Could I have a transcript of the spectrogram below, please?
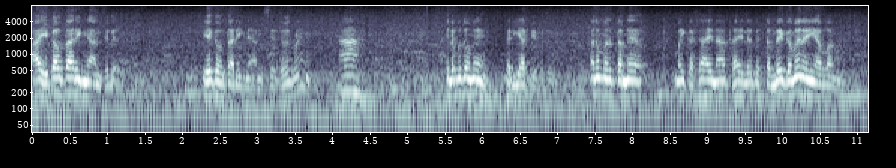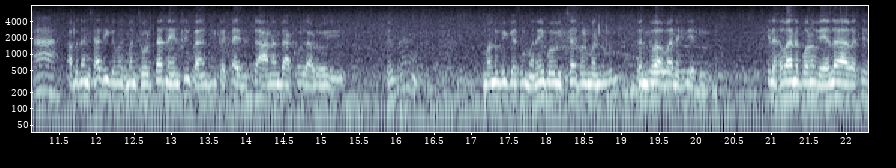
આ એક અવતારી જ્ઞાન છે બેન એક અવતારી જ્ઞાન છે. સમજ પડી ને? હા. એટલે બધું અમે કરી આપીએ બધું. અને મને તમને મય કશાય ના થાય એટલે તમને ગમે નહીં આવવાનું. આ બધાને સાથી ગમે મને છોડતા જ નહીં. શું કારણ? કે કશાય નથી આનંદ આખો દાડો? મનુ બી કહે છે મને બહુ ઈચ્છા પણ મને ધંધો આવવા નહીં દેતી. એટલે હવાના પણ વહેલા આવે છે.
